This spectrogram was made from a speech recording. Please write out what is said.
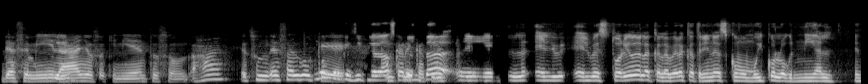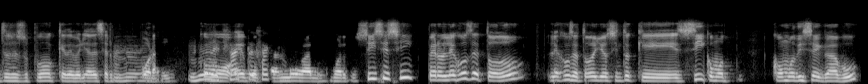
de hace mil Sí. años o quinientos o... Ajá, es, un, es algo que... porque si te das cuenta, eh, el- el, vestuario de la calavera Catrina es como muy colonial, entonces supongo que debería de ser por ahí, como exacto, a los muertos. Sí, sí, sí, pero lejos de todo, lejos de todo, yo siento que sí, como, como dice Gabu,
